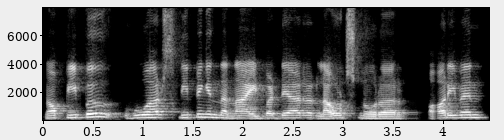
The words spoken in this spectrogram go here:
Now, people who are sleeping in the night, but they are a loud snorer, or even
